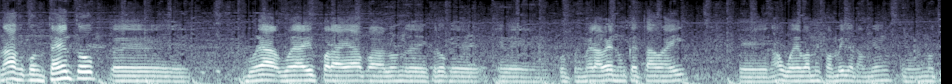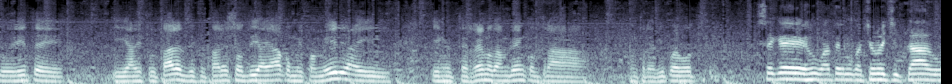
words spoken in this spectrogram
Nada, contento. Eh, voy, a, voy a ir para allá, para Londres, creo que, por primera vez, nunca he estado ahí. Eh, no, voy a llevar a mi familia también, como mismo tú dijiste, y, a disfrutar, disfrutar esos días allá con mi familia y, y en el terreno también contra, contra el equipo de Boston. Sé que jugaste con los cachorros de Chicago,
